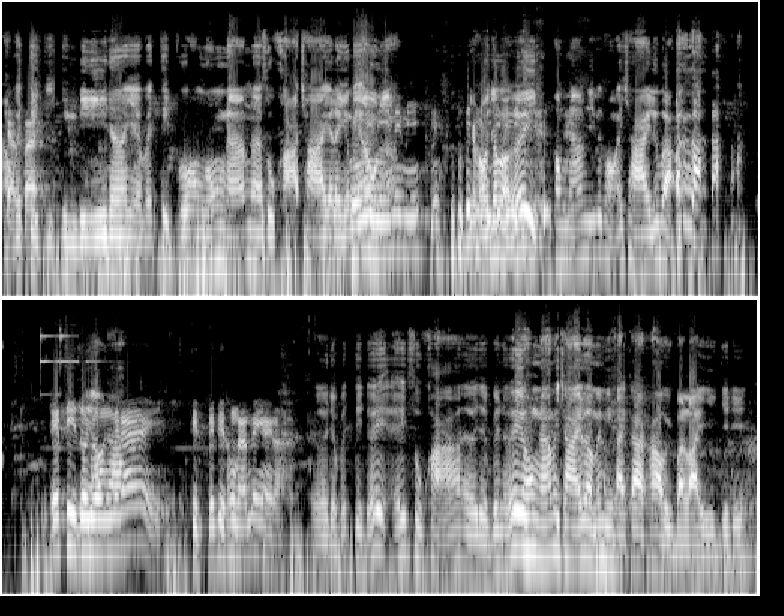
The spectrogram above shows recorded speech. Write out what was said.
เอาไปติดอีกสิ่งดีๆนะ อย่าไปติดพวกห้องน้องน้ำนะ สุขาชายอะไรเงี้ยไม่เอามีนะไม่มีไม่มีเดี๋ยวเขาจะบอกเอ้ยห้องน้ำนี้เป็นของไอ้ชายหรือเปล่า เอฟซีตัวยงไม่เอานะไม่ได้ ติดไปติดห้องน้ำได้ไงล่ะเออเดี๋ยวไปติดเอ้ยเอ้ยสุขาเออเดี๋ยวเป็นเอ้ยห้องน้ำไม่ชายหรือเปล่าไม่มีใครกล้าเข้าอีกบาลัยอีกทีนี้ขอบ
